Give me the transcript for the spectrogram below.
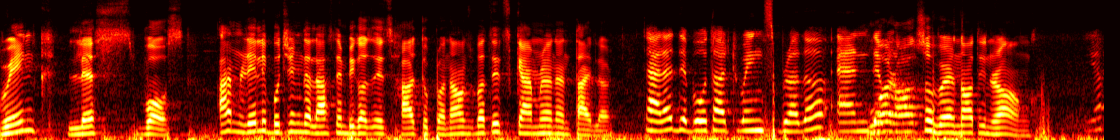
Winklesvos. I'm really butchering the last name because it's hard to pronounce, but it's Cameron and Tyler. tyler they both are twins brother and they Who are were also were not in wrong. Yep.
